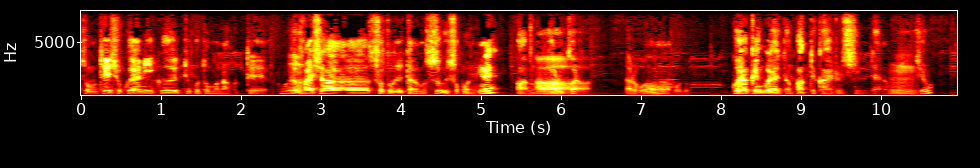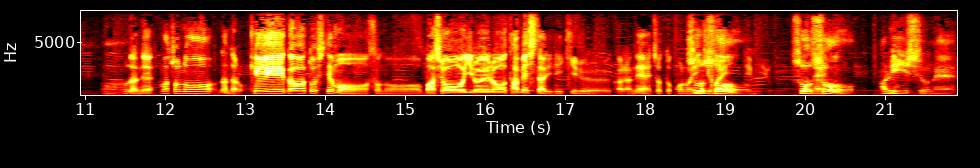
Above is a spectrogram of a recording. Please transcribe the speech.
その定食屋に行くっていうこともなくて、うん会社外出たらもうすぐそこにね、あの、あるから、なるほど、うんなるほど。500円ぐらいだったらパッて買えるし、みたいなことでしょ。うんそうだね。まあその、なんだろう、経営側としても、その、場所をいろいろ試したりできるからね、ちょっとこの駅前行ってみよう。そうそう。あれいいっすよね。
